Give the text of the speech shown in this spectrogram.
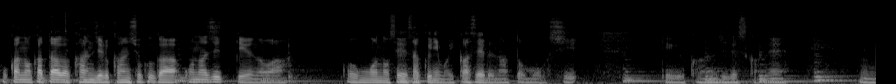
他の方が感じる感触が同じっていうのは今後の制作にも活かせるなと思うしっていう感じですかね。うん、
